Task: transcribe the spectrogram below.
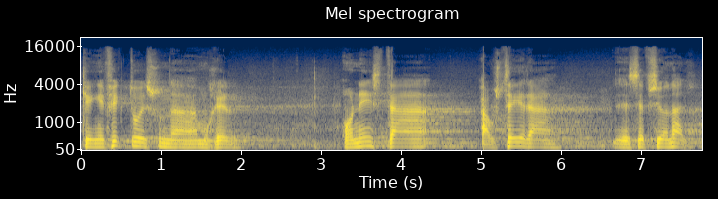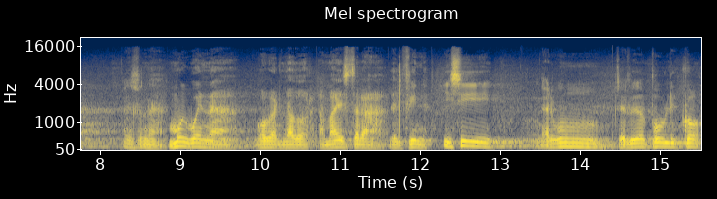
que en efecto es una mujer honesta, austera, excepcional. Es una muy buena gobernadora, la maestra Delfina. Y si algún servidor público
